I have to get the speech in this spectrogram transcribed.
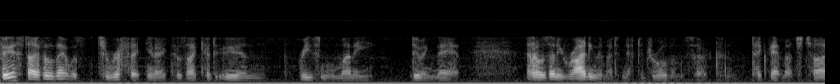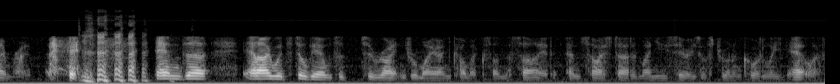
first, I thought that was terrific, you know, because I could earn reasonable money doing that. And I was only writing them; I didn't have to draw them, so it couldn't take that much time, right? and uh, and I would still be able to, to write and draw my own comics on the side. And so I started my new series and Quarterly Atlas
